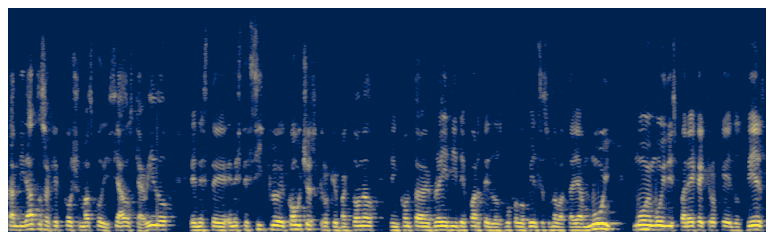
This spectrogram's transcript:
candidatos a head coach más codiciados que ha habido en este, en este ciclo de coaches. Creo que McDonald en contra de Brady de parte de los Buffalo Bills es una batalla muy, muy, muy dispareja y creo que los Bills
